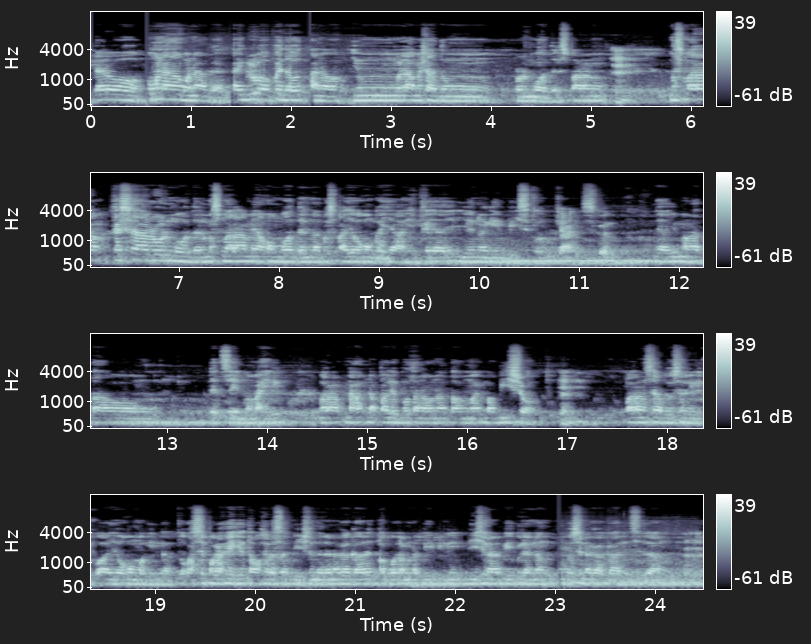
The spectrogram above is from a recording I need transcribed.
Pero unahan ko na agad. I grew up without, ano, yung wala masyadong role models. Parang, Hmm. mas marami, kasi sa role model, mas marami akong model na gusto, ayaw kong gayahin. Kaya yun ang naging base ko. Yeah, it's good. Kaya yung mga taong, let's say, mga hilig, marami, na, napalibutan ako ng taong ma- mabisyo. Hmm. Parang sabi ko sa sarili ko, ayaw kong maging ganito. Kasi pag nakikita ko sila sa bisyo nila, nagagalit pag walang nabibili, hindi sila nabibili ng kasi nagagalit sila. Hmm.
